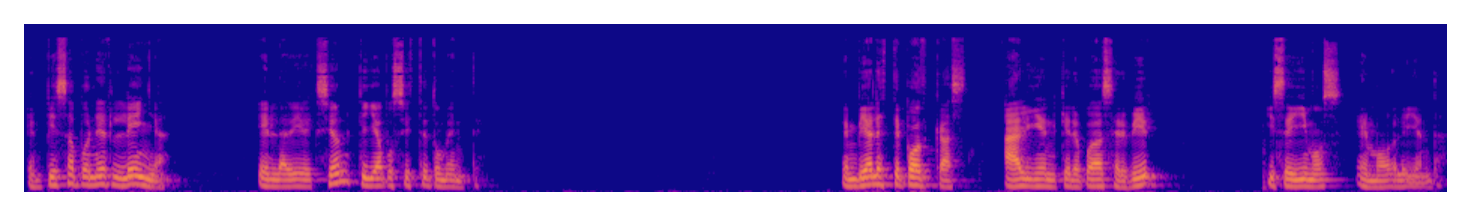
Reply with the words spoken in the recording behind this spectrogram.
Empieza a poner leña en la dirección que ya pusiste tu mente. Envíale este podcast a alguien que le pueda servir y seguimos en modo leyenda.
